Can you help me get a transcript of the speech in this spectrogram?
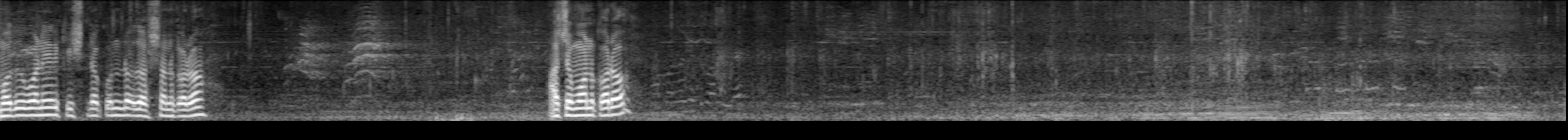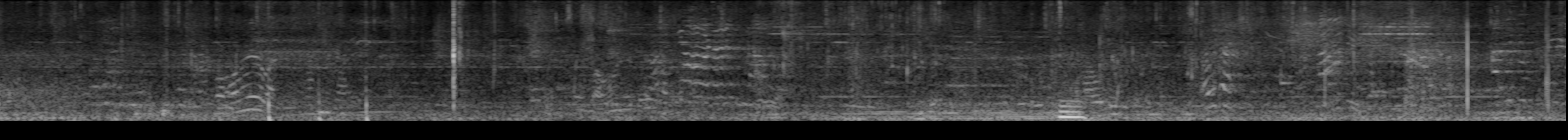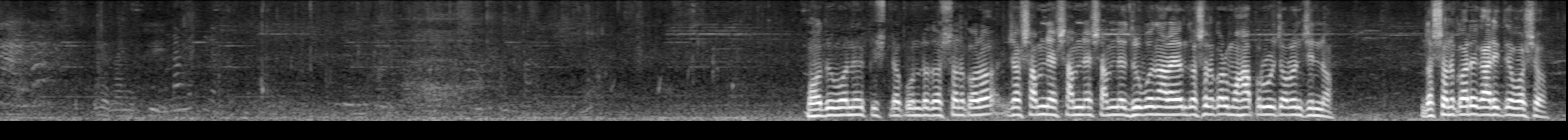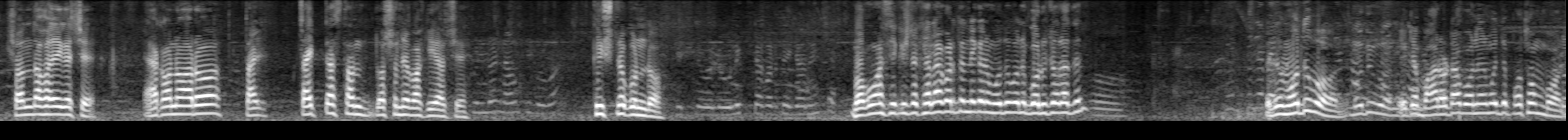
মধুবনের কৃষ্ণকুণ্ড দর্শন করো। আচমন করো। মধুবনের কৃষ্ণকুণ্ড দর্শন করো। যা সামনে সামনে সামনে ধ্রুব নারায়ণ দর্শন করো মহাপ্রভুর চরণ চিহ্ন দর্শন করে গাড়িতে বসো। সন্ধ্যা হয়ে গেছে। এখনও আরও চারটা স্থান দর্শনে বাকি আছে। কৃষ্ণকুণ্ড। ভগবান শ্রীকৃষ্ণ খেলা করতেন এখানে মধুবনে গরু চড়াতেন? এটা মধুবন মধুবন এটা বারোটা বনের মধ্যে প্রথম বন।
